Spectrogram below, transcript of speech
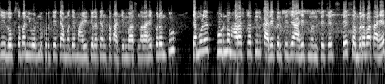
जी लोकसभा निवडणूक होते त्यामध्ये महायुतीला त्यांचा पाठिंबा असणार आहे. परंतु त्यामुळे पूर्ण महाराष्ट्रातील कार्यकर्ते जे आहेत मनसेचे ते संभ्रमात आहेत.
